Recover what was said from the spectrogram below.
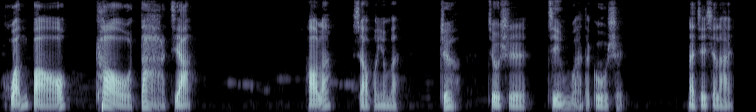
环保靠大家。好了，小朋友们，这就是今晚的故事。那接下来。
